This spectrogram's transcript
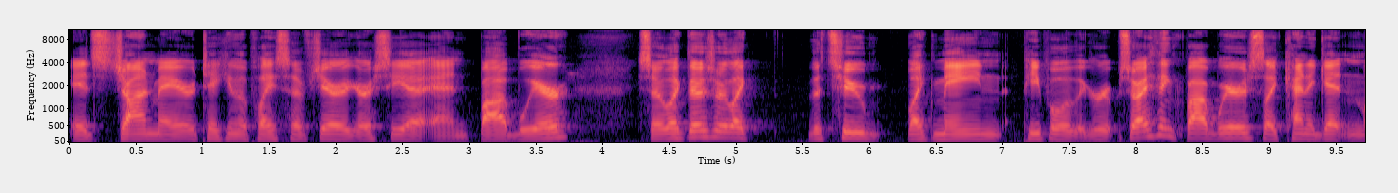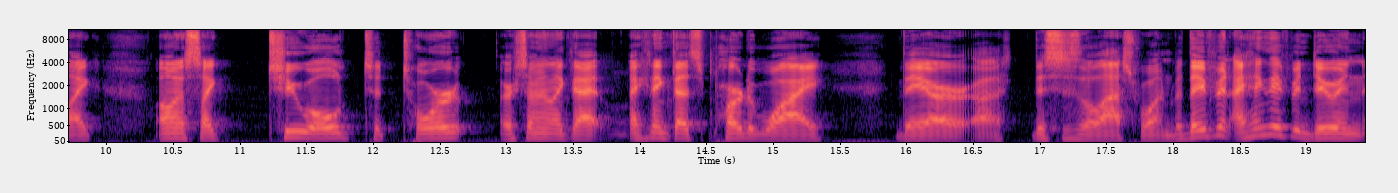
It's John Mayer taking the place of Jerry Garcia and Bob Weir. So like those are like the two like main people of the group. So I think Bob Weir's like kind of getting like almost like too old to tour or something like that. I think that's part of why they are. Uh, this is the last one, but they've been. I think they've been doing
